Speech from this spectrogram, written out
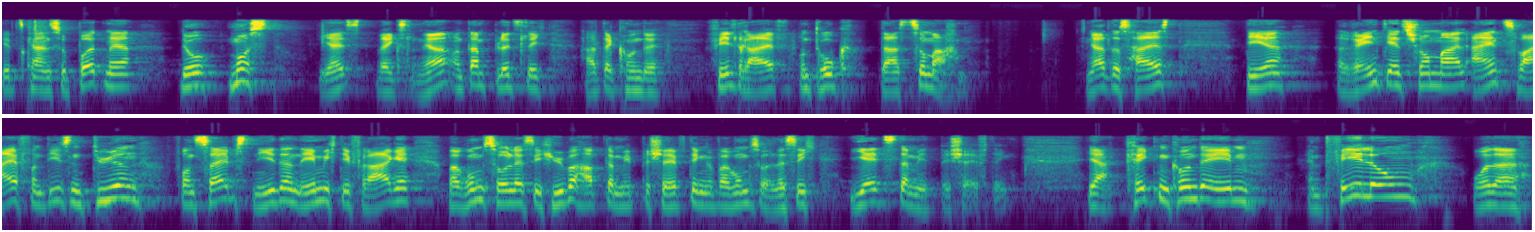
gibt es keinen Support mehr, du musst jetzt wechseln. Ja? Und dann plötzlich hat der Kunde viel Drive und Druck, das zu machen. Ja, das heißt, der rennt jetzt schon mal ein, zwei von diesen Türen von selbst nieder, nämlich die Frage, warum soll er sich überhaupt damit beschäftigen, warum soll er sich jetzt damit beschäftigen. Ja, kriegt ein Kunde eben Empfehlung oder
